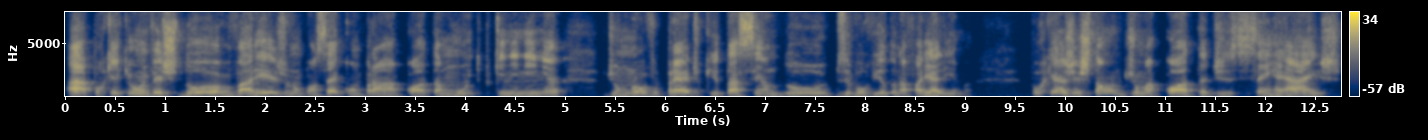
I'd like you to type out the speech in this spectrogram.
Ah, por que, que um investidor varejo não consegue comprar uma cota muito pequenininha de um novo prédio que está sendo desenvolvido na Faria Lima? Porque a gestão de uma cota de 100 reais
